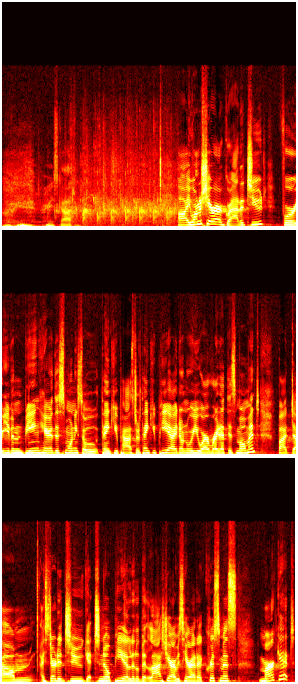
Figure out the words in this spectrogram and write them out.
Praise God. I want to share our gratitude for even being here this morning. So thank you, Pastor. Thank you, Pia. I don't know where you are right at this moment, but um, I started to get to know Pia a little bit last year. I was here at a Christmas market,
